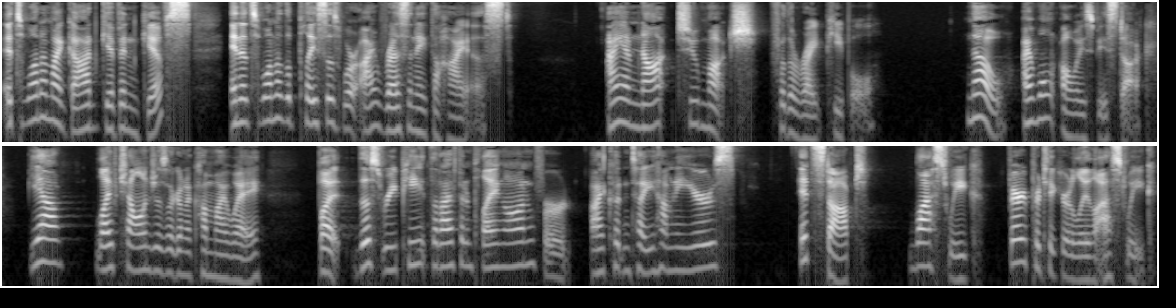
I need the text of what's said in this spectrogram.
It's one of my God given gifts, and it's one of the places where I resonate the highest. I am not too much for the right people. No, I won't always be stuck. Yeah, life challenges are going to come my way, but this repeat that I've been playing on for I couldn't tell you how many years, it stopped last week, very particularly last week.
